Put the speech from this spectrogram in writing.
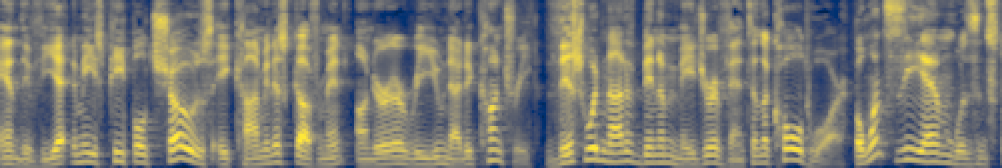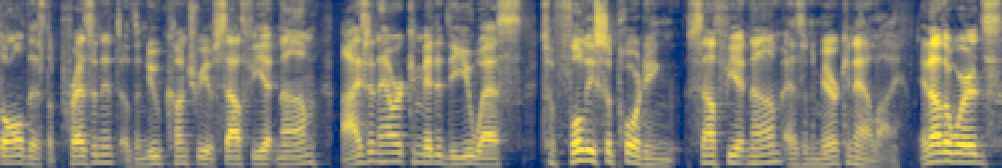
and the Vietnamese people chose a communist government under a reunited country. This would not have been a major event in the Cold War. But once Ziem was installed as the president of the new country of South Vietnam, Eisenhower committed the U.S. to fully supporting South Vietnam as an American ally. In other words,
